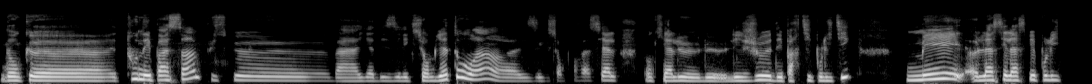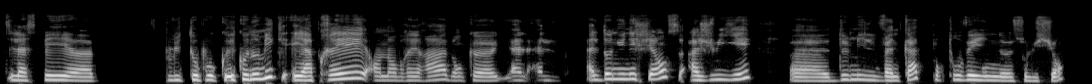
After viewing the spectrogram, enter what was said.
Donc euh, tout n'est pas simple puisque bah, il y a des élections bientôt, hein, les élections provinciales. Donc il y a les jeux des partis politiques. Mais là c'est l'aspect l'aspect plutôt économique. Et après on embrayera. Donc elle, donne une échéance à juillet 2024 pour trouver une solution.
